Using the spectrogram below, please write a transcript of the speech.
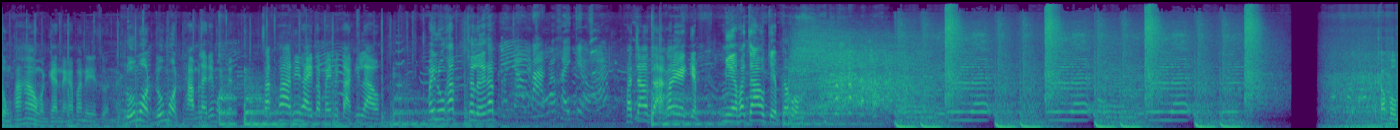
ทรงพระห้าวเหมือนกันนะครับพระนเรศวรรู้หมดรู้หมดทำอะไรได้หมดซักผ้าที่ไทยทำไมไปตากที่ลาว ไม่รู้ครับเฉลยครับ พระเจ้าตากแล้วใครเก็บพระเจ้าตากแล้วยังเก็บ เมียพระเจ้าเก็บครับผม ครับผม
